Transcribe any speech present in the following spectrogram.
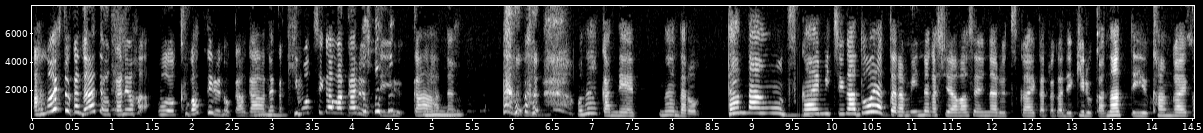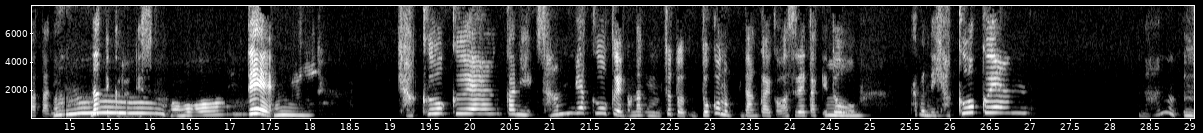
あの人がなんでお金をはを配ってるのかが、うん。なんか気持ちが分かるっていうか、うん。なんか ねなんだろうだんだん使い道がどうやったらみんなが幸せになる使い方ができるかなっていう考え方になってくるんですでうん。100億円かに300億円かなんかちょっとどこの段階か忘れたけど、うん。多分ね100億円なんうん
